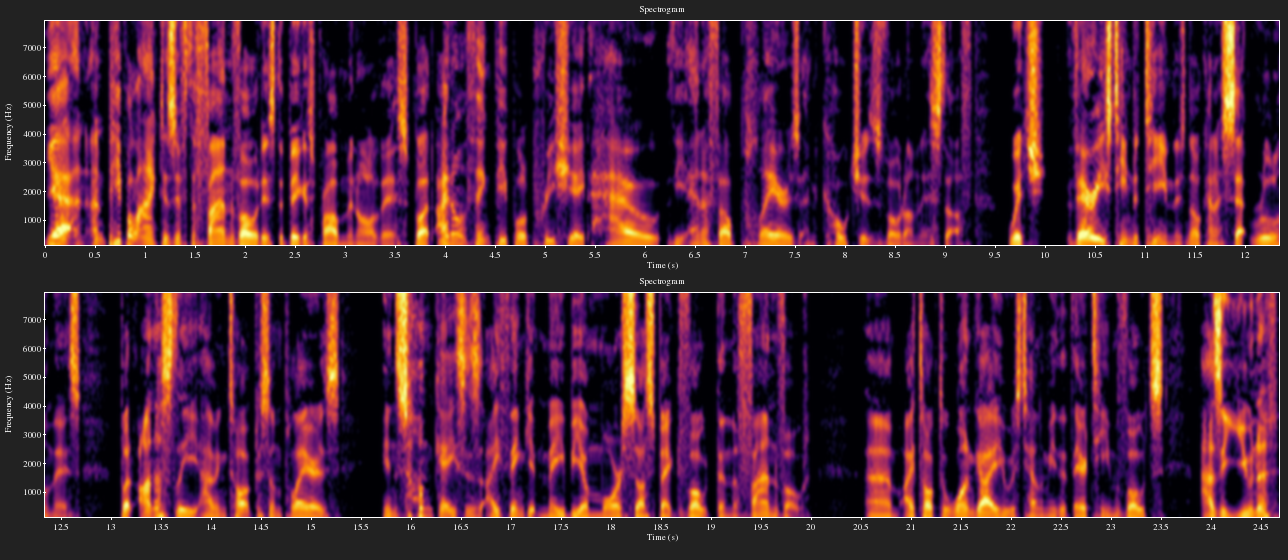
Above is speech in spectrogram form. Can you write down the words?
Yeah, and, and people act as if the fan vote is the biggest problem in all of this, but I don't think people appreciate how the NFL players and coaches vote on this stuff, which varies team to team. There's no kind of set rule in this. But honestly, having talked to some players, in some cases, I think it may be a more suspect vote than the fan vote. Um, I talked to one guy who was telling me that their team votes as a unit.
